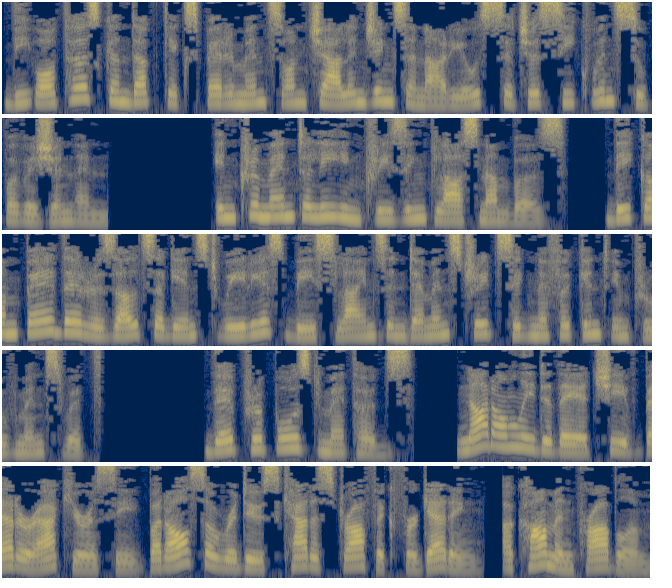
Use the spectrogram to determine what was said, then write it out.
the authors conduct experiments on challenging scenarios such as sequence supervision and incrementally increasing class numbers. They compare their results against various baselines and demonstrate significant improvements with their proposed methods. Not only do they achieve better accuracy but also reduce catastrophic forgetting, a common problem.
